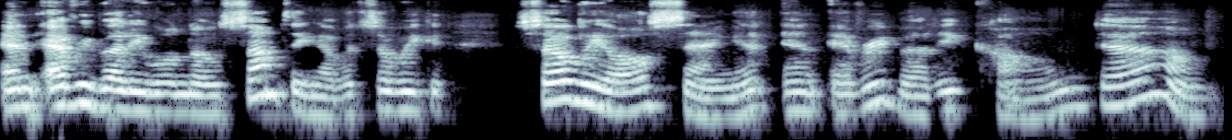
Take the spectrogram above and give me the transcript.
and everybody will know something of it. So we could, so we all sang it, and everybody calmed down.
